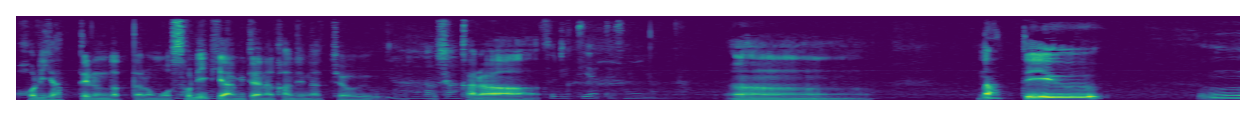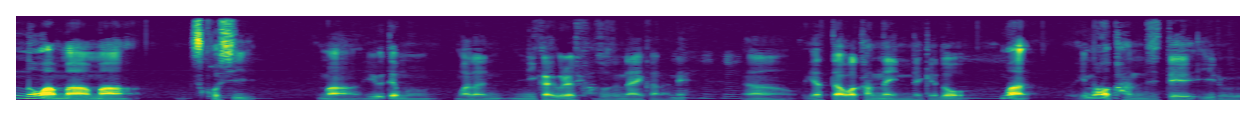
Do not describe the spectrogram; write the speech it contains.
掘り合ってるんだったらもうソリティアみたいな感じになっちゃうから。ソリティアってそうなん。だ。うんなっていうのはまあまあ少し、まあ言うてもまだ2回ぐらいしか遊んでないからね、うん。やったら分かんないんだけど、うん。まあ今は感じている。なるほど。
